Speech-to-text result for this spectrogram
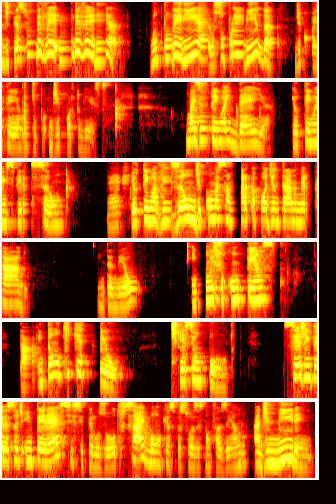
de texto, deve, deveria, não poderia, eu sou proibida de cometer erro de, de português. Mas eu tenho a ideia, eu tenho a inspiração, né? eu tenho a visão de como essa marca pode entrar no mercado, entendeu? Então isso compensa, tá? Então o que, que é teu? Acho que esse é um ponto. Seja interessante, interesse-se pelos outros, saibam o que as pessoas estão fazendo, admirem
